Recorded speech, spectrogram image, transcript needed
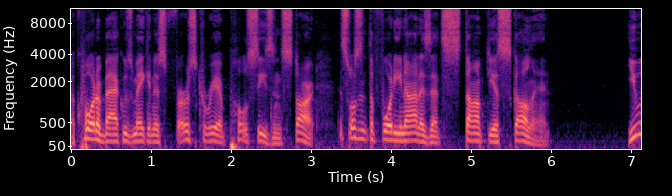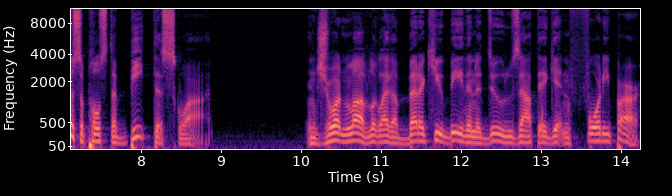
A quarterback who's making his first career postseason start. This wasn't the 49ers that stomped your skull in. You were supposed to beat this squad. And Jordan Love looked like a better QB than the dude who's out there getting 40 per.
